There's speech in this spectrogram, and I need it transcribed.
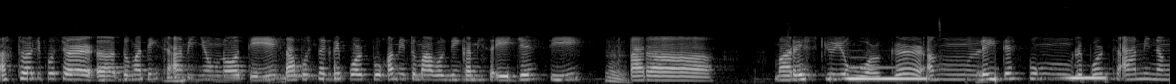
Actually po, sir, uh, dumating sa amin yung notice. Tapos nag-report po kami, tumawag din kami sa agency para ma-rescue yung worker. Ang latest pong report sa amin ng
